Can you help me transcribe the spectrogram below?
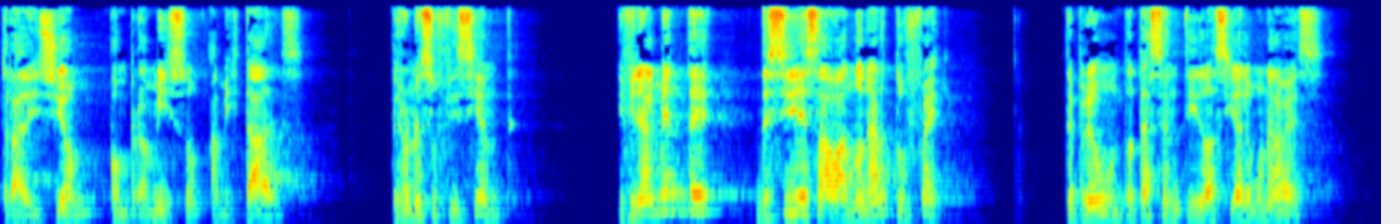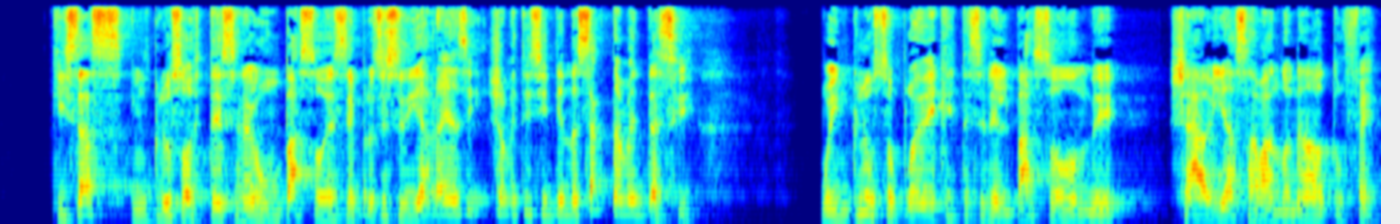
tradición, compromiso, amistades. Pero no es suficiente. Y finalmente decides abandonar tu fe. Te pregunto, ¿te has sentido así alguna vez? Quizás incluso estés en algún paso de ese proceso y digas, Brian, sí, yo me estoy sintiendo exactamente así. O incluso puede que estés en el paso donde ya habías abandonado tu fe,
